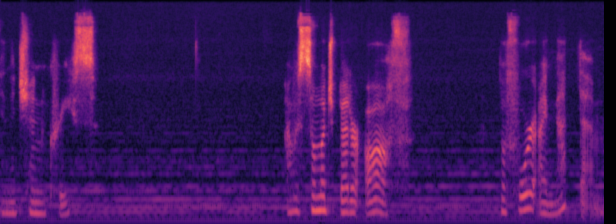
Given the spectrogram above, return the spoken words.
In the chin crease. I was so much better off before I met them.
